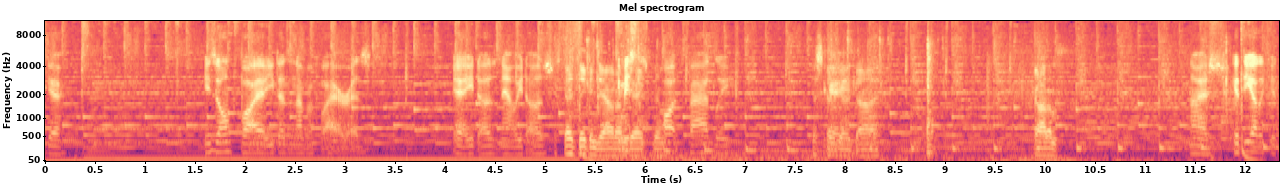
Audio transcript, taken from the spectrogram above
Okay. He's on fire. He doesn't have a fire res. Yeah, he does. Now he does. They're digging down. He I'm missed his pot badly. This guy's Okay. gonna die. Got him. Nice. Get the other kid.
